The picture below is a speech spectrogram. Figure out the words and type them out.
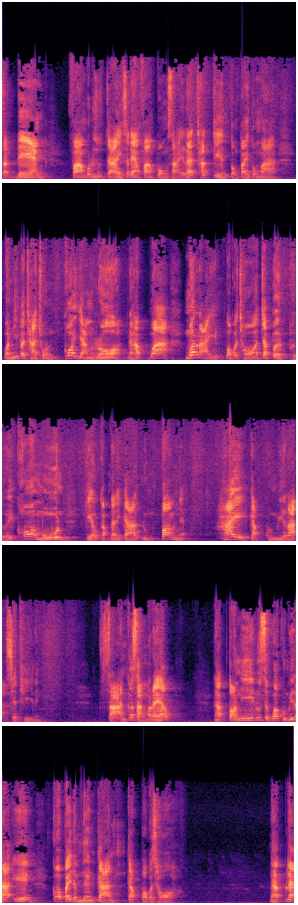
แสดงความบริสุทธิ์ใจ แสดงความโปร่งใสและชัดเจนตรงไปตรงมา วันนี้ประชาชนก็ยังรอนะครับ ว่าเมื่อไหร่ปปชจะเปิดเผยข้อมูล เกี่ยวกับนาฬิกาลุงป้อมเนี่ยให้กับคุณวีระเสียทีหนึ่งศาลก็สั่งมาแล้ว นะครับตอนนี้รู้สึกว่าคุณวีระเองก็ไปดำเนินการกับปปชนะครับและ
